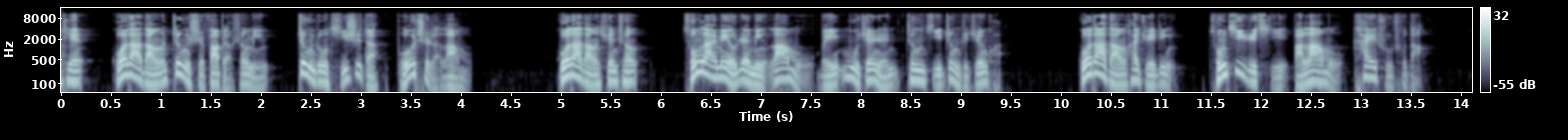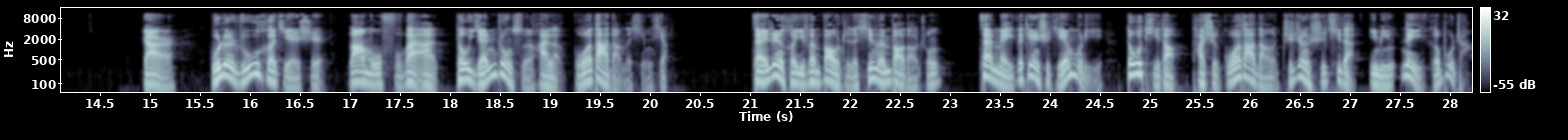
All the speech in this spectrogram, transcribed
天，国大党正式发表声明，郑重其事地驳斥了拉姆。国大党宣称，从来没有任命拉姆为募捐人征集政治捐款。国大党还决定从即日起把拉姆开除出党。然而，无论如何解释，拉姆腐败案都严重损害了国大党的形象。在任何一份报纸的新闻报道中，在每个电视节目里。都提到他是国大党执政时期的一名内阁部长，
